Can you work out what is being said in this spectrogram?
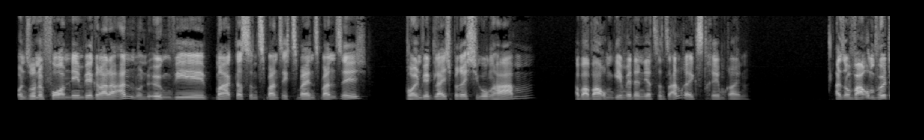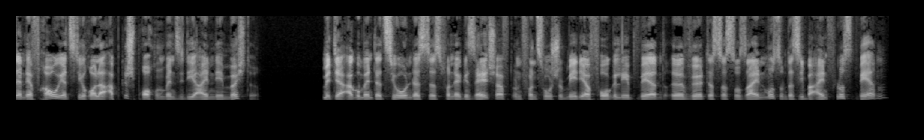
Und so eine Form nehmen wir gerade an und irgendwie mag das in 2022 wollen wir Gleichberechtigung haben, aber warum gehen wir denn jetzt ins andere Extrem rein? Also warum wird denn der Frau jetzt die Rolle abgesprochen, wenn sie die einnehmen möchte? Mit der Argumentation, dass das von der Gesellschaft und von Social Media vorgelebt wird, äh, wird, dass das so sein muss und dass sie beeinflusst werden?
